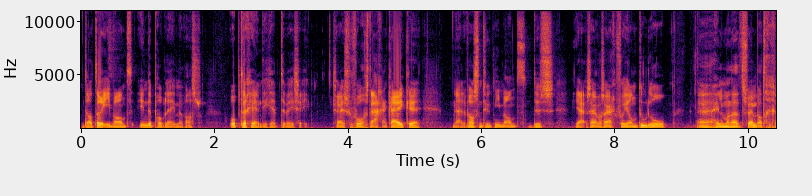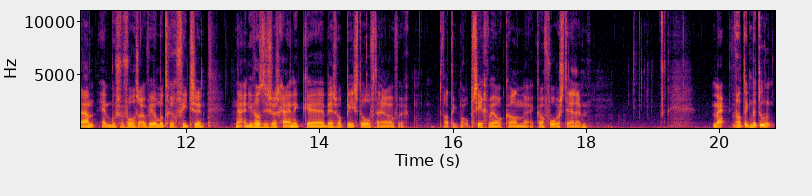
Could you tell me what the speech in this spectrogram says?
dat er iemand in de problemen was op de gehandicapte wc. Zij is vervolgens daar gaan kijken. Nou, er was natuurlijk niemand. Dus ja, zij was eigenlijk voor Jan Doedel uh, helemaal naar het zwembad gegaan. En moest vervolgens ook weer helemaal terugfietsen. Nou, en die was dus waarschijnlijk uh, best wel pissed off daarover. Wat ik me op zich wel kan, uh, kan voorstellen. Maar wat ik me toen,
